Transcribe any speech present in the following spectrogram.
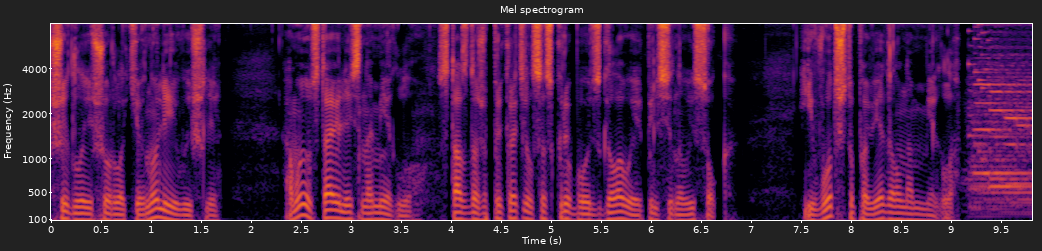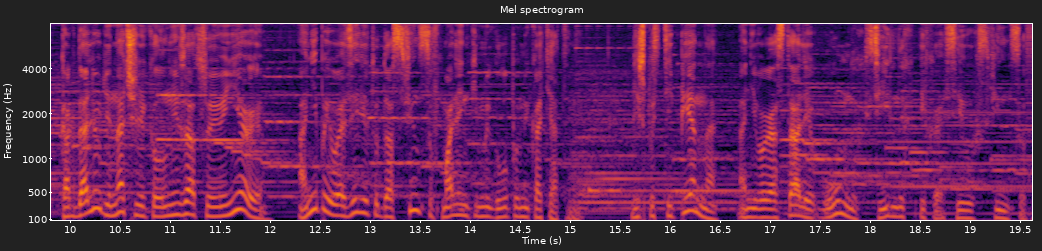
Шидло и Шурла кивнули и вышли. А мы уставились на Меглу. Стас даже прекратил соскребывать с головы апельсиновый сок. И вот что поведал нам Мегла. Когда люди начали колонизацию Венеры, они привозили туда сфинксов маленькими глупыми котятами. Лишь постепенно они вырастали в умных, сильных и красивых сфинксов.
